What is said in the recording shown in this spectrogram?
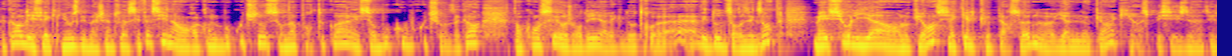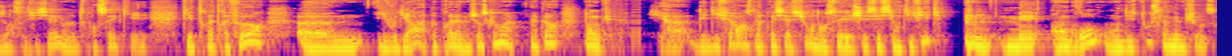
d'accord? Les fake news, les machins, tout ça, c'est facile, hein, on raconte beaucoup de choses sur n'importe quoi et sur beaucoup beaucoup de choses, d'accord? Donc on le sait aujourd'hui avec d'autres euh, avec d'autres exemples, mais sur l'IA en l'occurrence, il y a quelques personnes, euh, Yann Lequin qui est un spécialiste de l'intelligence artificielle, un autre français qui est qui est très très fort, euh, il vous dira à peu près la même chose que moi, d'accord? Donc, il y a des différences d'appréciation dans ces, chez ces scientifiques, mais en gros, on dit tous la même chose.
